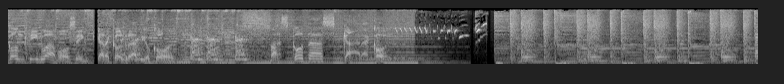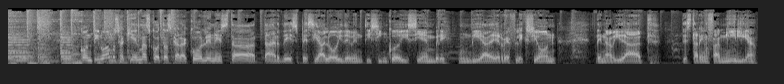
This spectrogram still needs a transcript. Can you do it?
Continuamos en Caracol Radio con Mascotas Caracol. Continuamos aquí en Mascotas Caracol en esta tarde especial hoy de 25 de diciembre, un día de reflexión, de Navidad, de estar en familia,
